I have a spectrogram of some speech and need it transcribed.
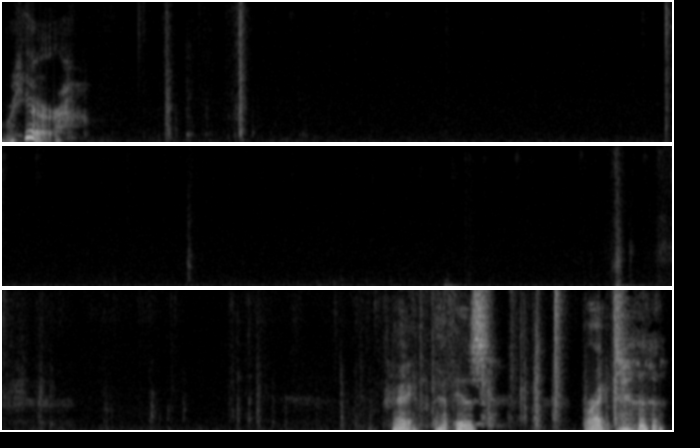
over here. Okay, that is bright.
